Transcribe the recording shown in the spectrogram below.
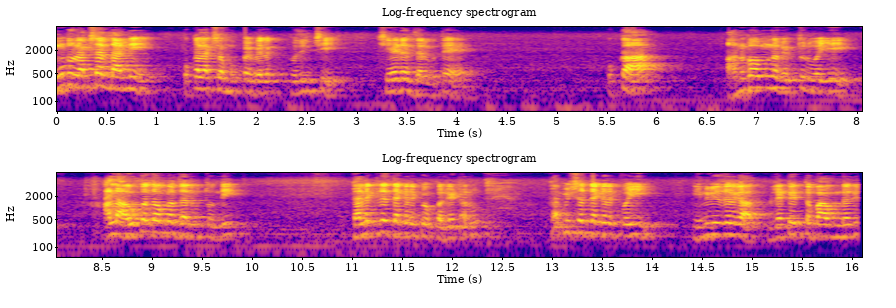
మూడు లక్షలు దాన్ని ఒక లక్ష ముప్పై వేలకు కుదించి చేయడం జరిగితే ఒక అనుభవం ఉన్న వ్యక్తులు పోయి అలా అవకతవకలు జరుగుతుంది. కలెక్టర్ దగ్గరికి ఒక లెటరు కమిషనర్ దగ్గరికి పోయి ఇండివిజువల్గా లెటర్ ఎంత బాగుంటుంది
